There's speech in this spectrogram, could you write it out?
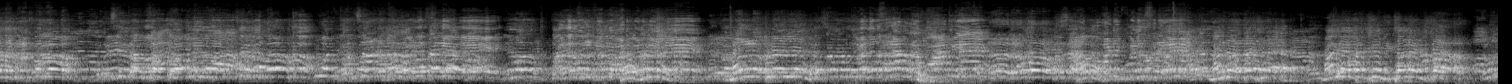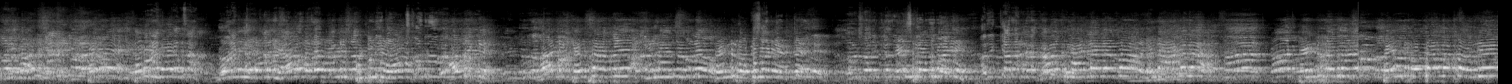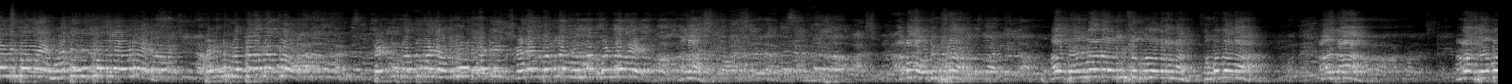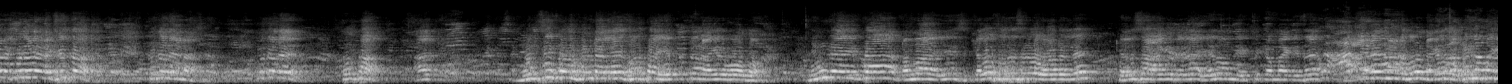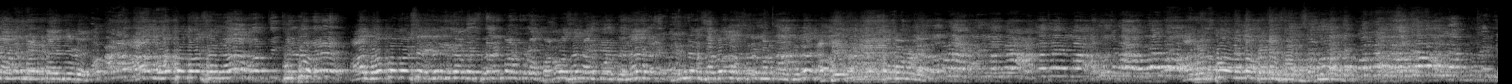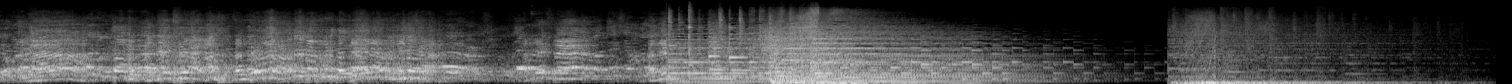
ಹಿಂದೆ ಇದ್ದ ನಮ್ಮ ಈ ಕೆಲವು ಸದಸ್ಯರ ವಾರ್ಡಲ್ಲಿ ಕೆಲಸ ಆಗಿರಲಿಲ್ಲ ಏನೋ ಒಂದು ಹೆಚ್ಚು ಕಮ್ಮಿ ಆಗಿದೆ ಮಾಡಿದ್ರು ನಗರದ ಅಭಿವೃದ್ಧಿಗಾಗಿ ಮಾಡ್ತಾ ಇದ್ದೀವಿ. ಆ ಲೋಪದೋಷನ ಆ ಲೋಪದೋಷ ಏನಿದೆ ಅದು ಸರಿ ಮಾಡ್ಕೊಡೋ ಭರವಸೆ ನಾನು ಕೊಡ್ತೇನೆ. ಹಿಂದಿನ ಸಭೆ ಸರಿ ಮಾಡ್ತಾ ಇದ್ದೀವಿ. ಆ ರಕ್ತವನ್ನೆಲ್ಲ ಬೇಡ ಸರ್ ತುಂಬಾ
